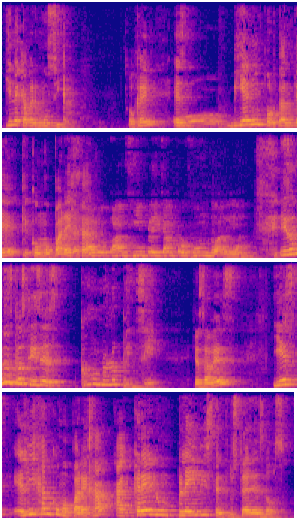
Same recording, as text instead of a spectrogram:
tiene que haber música. ¿Ok? Es oh. bien importante que como pareja... Es algo tan simple y tan profundo, Adrián. Y son dos cosas que dices, ¿cómo no lo pensé? ¿Ya sabes? Y es, elijan como pareja, creen un playlist entre ustedes dos.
